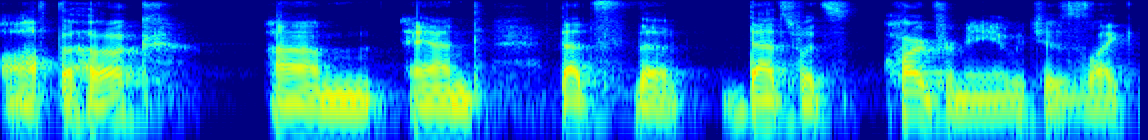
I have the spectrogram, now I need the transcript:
off the hook um, and that's the that's what's hard for me which is like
